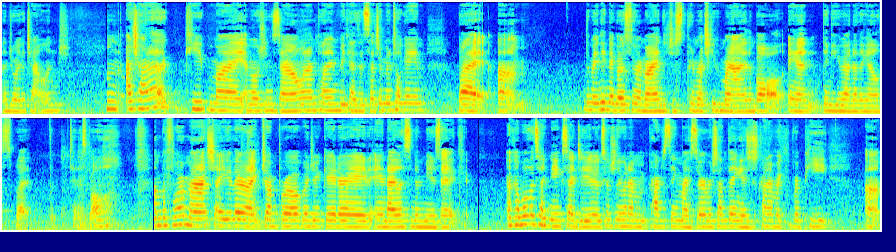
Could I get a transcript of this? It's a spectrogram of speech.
enjoy the challenge. Um, I try to keep my emotions down when I'm playing because it's such a mental game, but um, the main thing that goes through my mind is just pretty much keeping my eye on the ball and thinking about nothing else but the tennis ball. Um, before a match, I either like jump rope, I drink Gatorade, and I listen to music. A couple of the techniques I do, especially when I'm practicing my serve or something, is just kind of like repeat um,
